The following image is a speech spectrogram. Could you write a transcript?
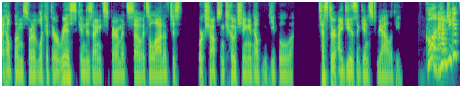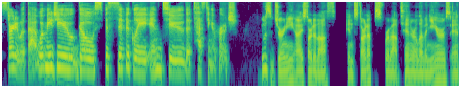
I help them sort of look at their risk and design experiments. So it's a lot of just workshops and coaching and helping people test their ideas against reality. Cool. And how did you get started with that? What made you go specifically into the testing approach? It was a journey. I started off in startups for about 10 or 11 years, and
